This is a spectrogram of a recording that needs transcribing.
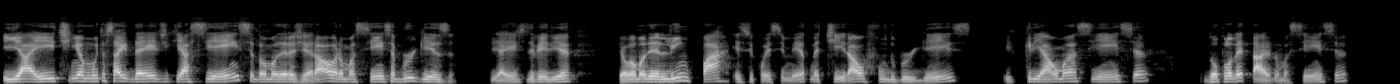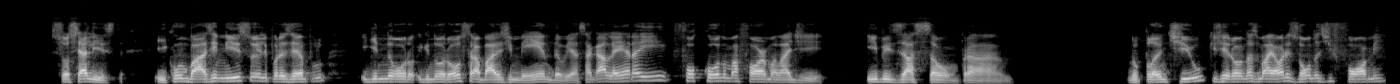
e aí tinha muito essa ideia de que a ciência, de uma maneira geral, era uma ciência burguesa. E aí a gente deveria, de alguma maneira, limpar esse conhecimento, né, tirar o fundo burguês e criar uma ciência do proletário, uma ciência socialista. E com base nisso, ele, por exemplo, ignorou, ignorou os trabalhos de Mendel e essa galera e focou numa forma lá de hibridização para no plantio, que gerou uma das maiores ondas de fome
